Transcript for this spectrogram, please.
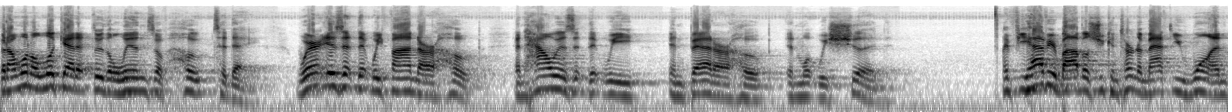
But I want to look at it through the lens of hope today. Where is it that we find our hope? And how is it that we embed our hope in what we should? If you have your Bibles, you can turn to Matthew 1,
